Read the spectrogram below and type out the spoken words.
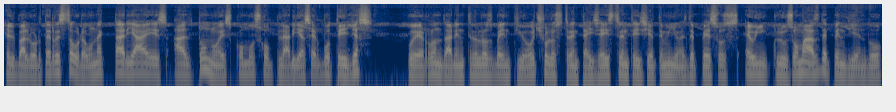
el valor de restaurar una hectárea es alto, no es como soplar y hacer botellas, puede rondar entre los 28, los 36, 37 millones de pesos o incluso más dependiendo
